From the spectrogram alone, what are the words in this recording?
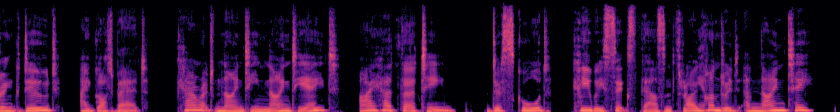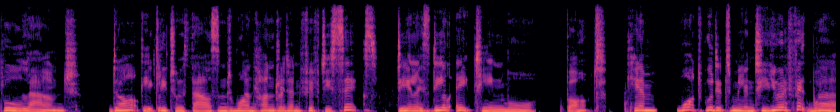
Drink dude, I got bed. Carrot 1998, I had 13. Discord, Kiwi 6390, Pool Lounge. Dark Eagly 2156, Deal is Deal 18 more. Bot, Kim, what would it mean to you if it were?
